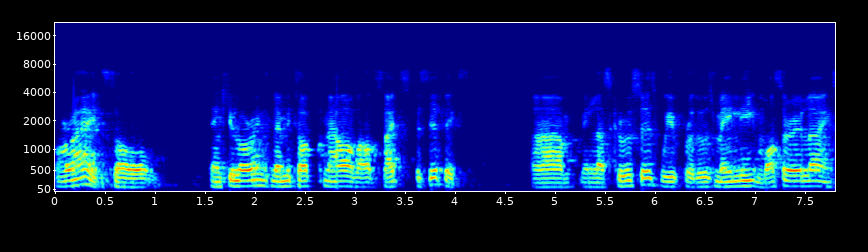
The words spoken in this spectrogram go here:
All right, so thank you, Lawrence. Let me talk now about site specifics. Um, in Las Cruces, we produce mainly mozzarella and,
